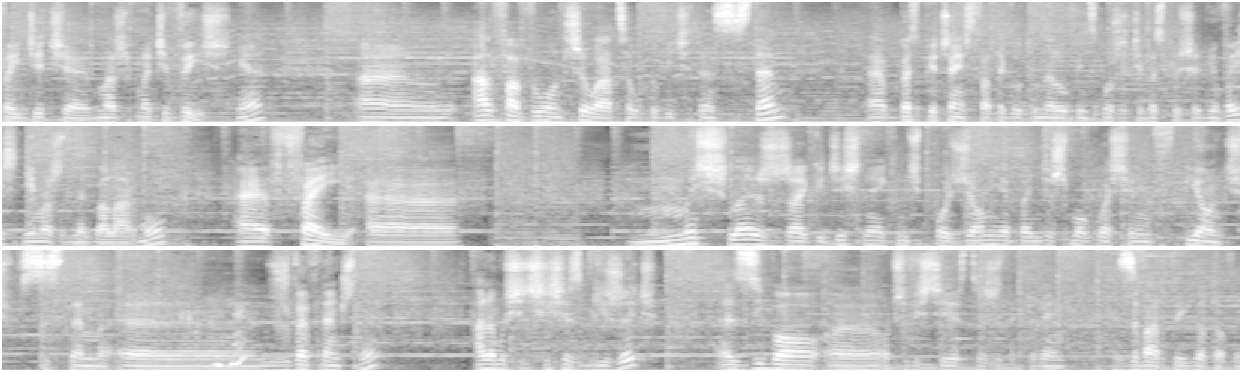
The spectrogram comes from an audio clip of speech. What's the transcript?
wejdziecie, masz, macie wyjść, nie? Em, Alfa wyłączyła całkowicie ten system e, bezpieczeństwa tego tunelu, więc możecie bezpośrednio wejść, nie ma żadnego alarmu. E, Fej, e, myślę, że gdzieś na jakimś poziomie będziesz mogła się wpiąć w system e, już wewnętrzny, ale musicie się zbliżyć. E, Zibo e, oczywiście jesteś, że tak powiem, zwarty i gotowy.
